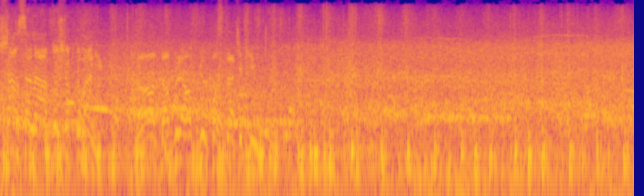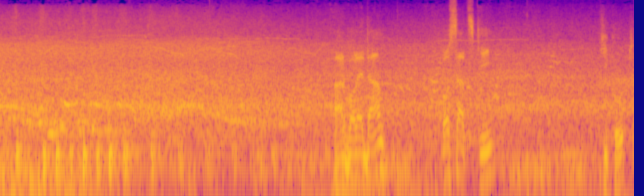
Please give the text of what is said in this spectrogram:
Szansa na dośrodkowanie. No, dobry odbiór po stracie piłki. Arboleda, Posadzki, Kikut,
